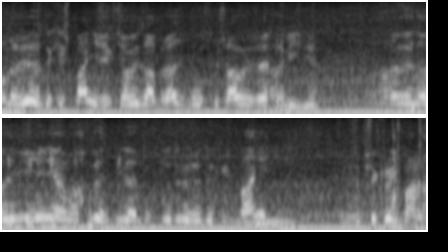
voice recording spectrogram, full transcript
One wiesz, do Hiszpanii się chciały zabrać, bo usłyszały, że Ale widz, nie? ale na Lewinie nie ma bez biletów podróży do Hiszpanii. Także przykro mi bardzo.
